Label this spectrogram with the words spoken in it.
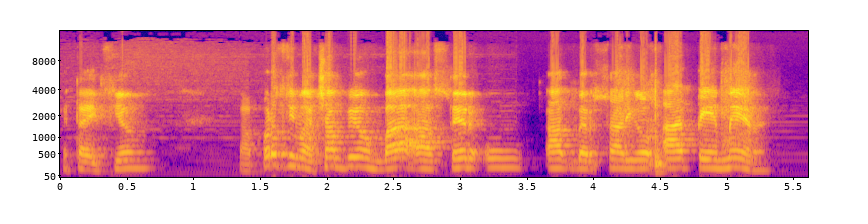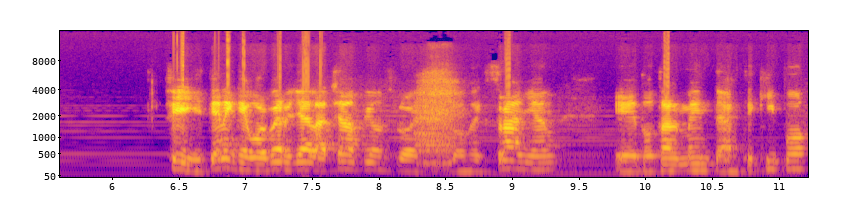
esta edición, la próxima Champions va a ser un adversario a temer. Sí, tienen que volver ya a la Champions, los, los extrañan eh, totalmente a este equipo.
